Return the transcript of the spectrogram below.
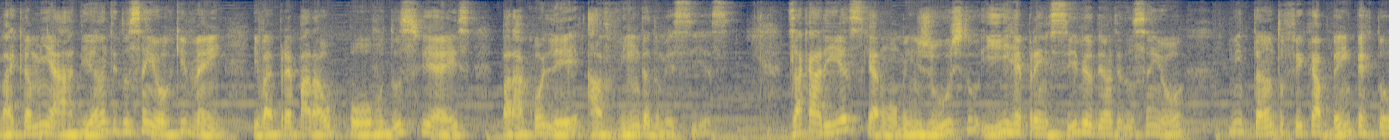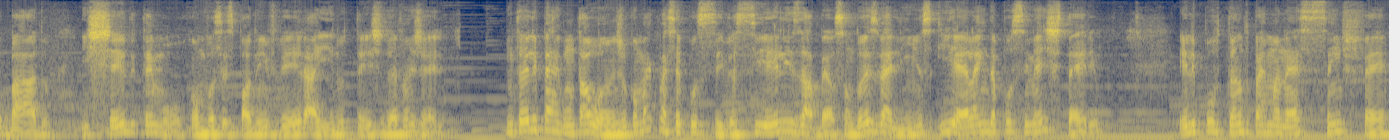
vai caminhar diante do Senhor que vem e vai preparar o povo dos fiéis para acolher a vinda do Messias. Zacarias, que era um homem justo e irrepreensível diante do Senhor, no entanto, fica bem perturbado e cheio de temor, como vocês podem ver aí no texto do Evangelho. Então ele pergunta ao anjo como é que vai ser possível se ele e Isabel são dois velhinhos e ela ainda por cima é estéril. Ele, portanto, permanece sem fé,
